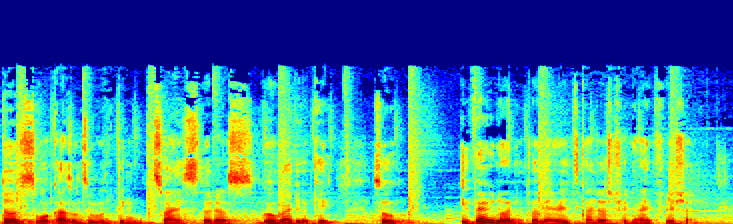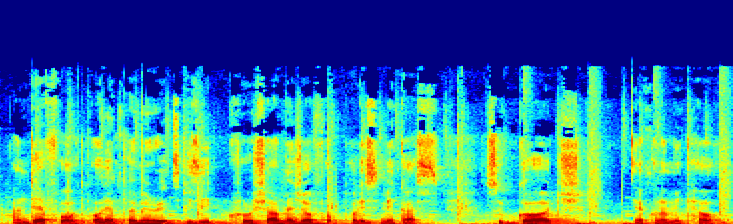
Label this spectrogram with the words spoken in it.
those workers won't even think twice. They'll just go over there, okay? So a very low unemployment rate can just trigger inflation. And therefore, the unemployment rate is a crucial measure for policymakers to gauge economic health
